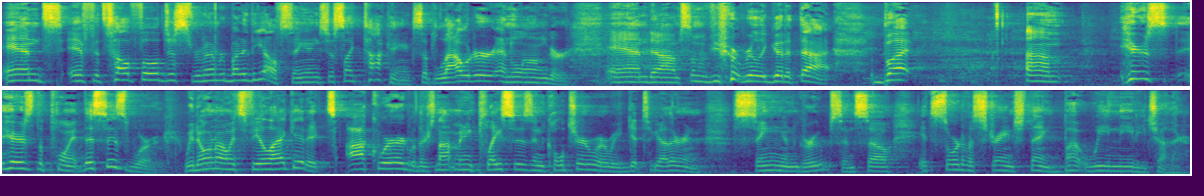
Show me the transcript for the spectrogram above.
And if it's helpful, just remember Buddy the Elf. Singing is just like talking, except louder and longer. And um, some of you are really good at that. But um, here's, here's the point this is work. We don't always feel like it. It's awkward. There's not many places in culture where we get together and sing in groups. And so it's sort of a strange thing, but we need each other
